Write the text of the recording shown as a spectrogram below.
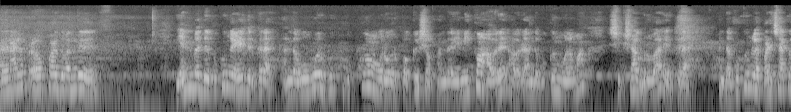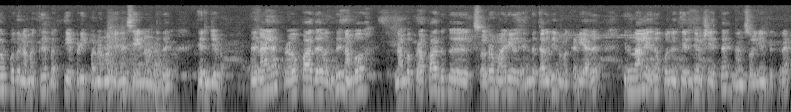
அதனால் பிரபாத் வந்து எண்பது புக்குங்க எழுதியிருக்கிறார். அந்த ஒவ்வொரு புக் புக்கும் ஒரு ஒரு பொக்கிஷம். அந்த இன்றைக்கும் அவர் அவர் அந்த புக்கு மூலமாக சிக்ஷா குருவாக இருக்கிறார். அந்த புக்குங்களை படித்தாக்க போதும் நமக்கு பக்தி எப்படி பண்ணணும் என்ன செய்யணுன்றது தெரிஞ்சிடும். அதனால் பிரபாதை வந்து நம்ம நம்ம பிரபாதுக்கு சொல்கிற மாதிரி எந்த தகுதியும் நமக்கு கிடையாது. இருந்தாலும் ஏதோ கொஞ்சம் தெரிஞ்ச விஷயத்த நான் சொல்லிட்டு இருக்கிறேன்.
